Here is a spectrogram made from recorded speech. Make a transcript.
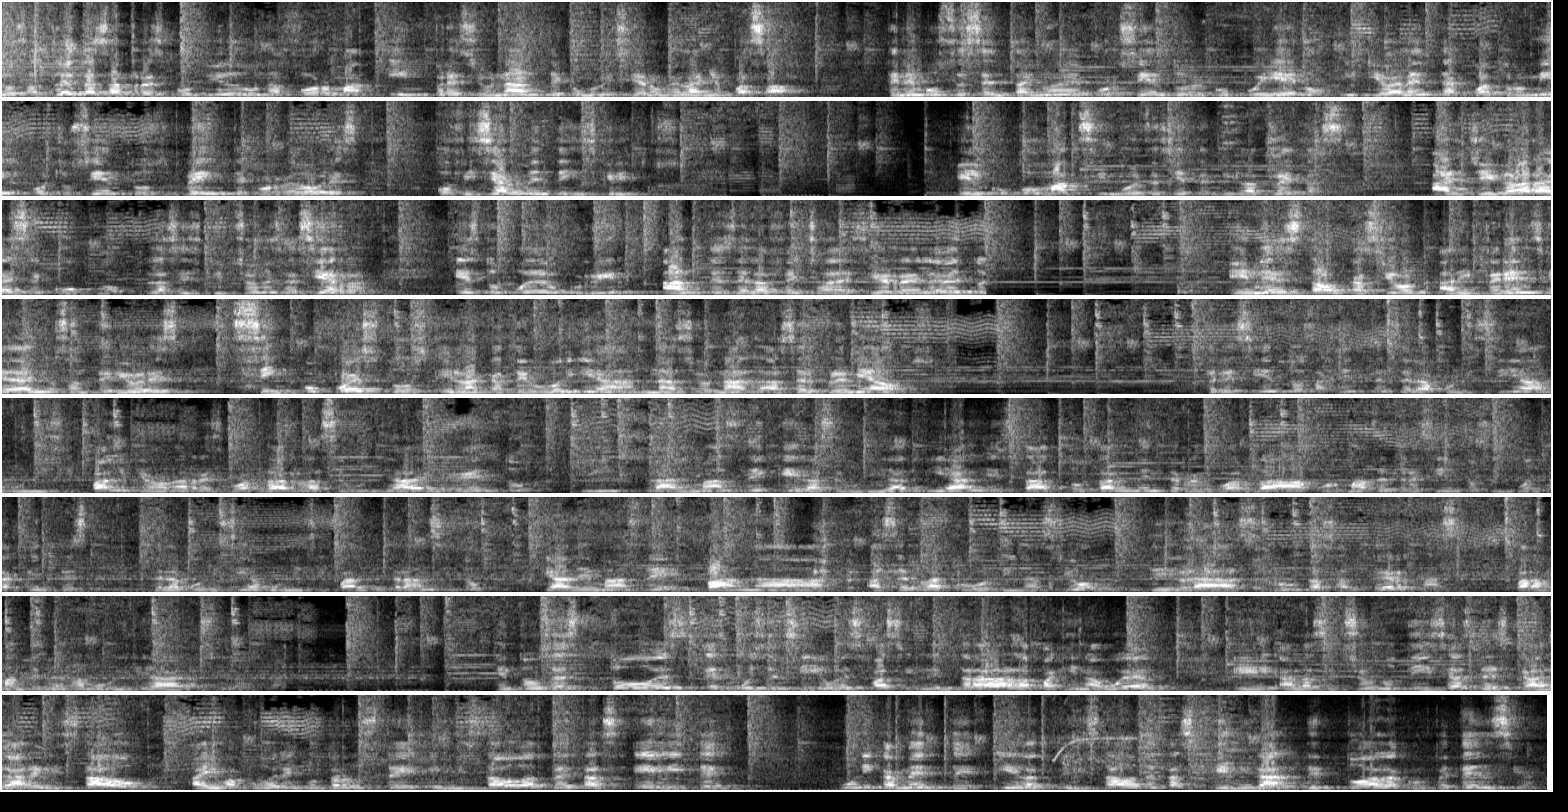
Los atletas han respondido de una forma impresionante como lo hicieron el año pasado. Tenemos 69% del cupo lleno, equivalente a 4.820 corredores oficialmente inscritos. El cupo máximo es de 7.000 atletas. Al llegar a ese cupo, las inscripciones se cierran. Esto puede ocurrir antes de la fecha de cierre del evento. En esta ocasión, a diferencia de años anteriores, cinco puestos en la categoría nacional a ser premiados. 300 agentes de la policía municipal que van a resguardar la seguridad del evento y además de que la seguridad vial está totalmente resguardada por más de 350 agentes de la policía municipal de tránsito que además de van a hacer la coordinación de las rutas alternas para mantener la movilidad de la ciudad. Entonces todo es, es, muy sencillo, es fácil entrar a la página web, eh, a la sección noticias, descargar el listado, ahí va a poder encontrar usted el listado de atletas élite únicamente y el, el listado de atletas general de toda la competencia.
